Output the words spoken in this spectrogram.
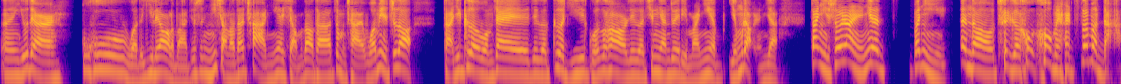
嗯，有点出乎我的意料了吧？就是你想到他差，你也想不到他这么差。我们也知道塔吉克，我们在这个各级国字号这个青年队里面，你也赢不了人家。但你说让人家把你摁到这个后后面这么打，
